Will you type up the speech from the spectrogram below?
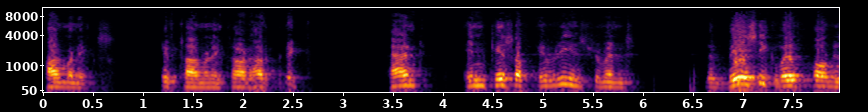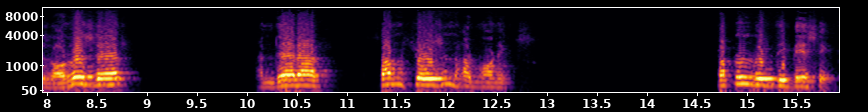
harmonics, fifth harmonic, third harmonic. And in case of every instrument, the basic waveform is always there, and there are some chosen harmonics coupled with the basic.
